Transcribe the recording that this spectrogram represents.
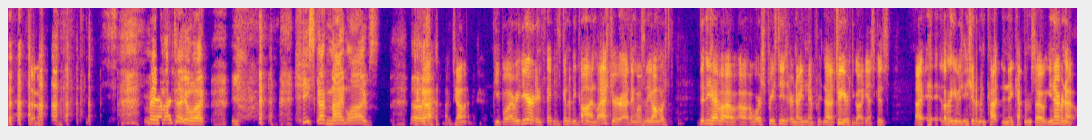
So. Man, I tell you what, he's got nine lives. Uh, yeah, I'm telling people every year they think he's going to be gone. Last year, I think wasn't he almost? Didn't he have a, a, a worse preseason? Or no, he didn't have pre, no two years ago, I guess, because uh, it looked like he was he should have been cut and they kept him. So you never know.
